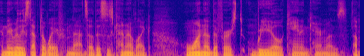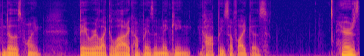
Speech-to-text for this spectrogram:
and they really stepped away from that. So this is kind of like one of the first real Canon cameras. Up until this point, they were like a lot of companies in making copies of Leicas. Here's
